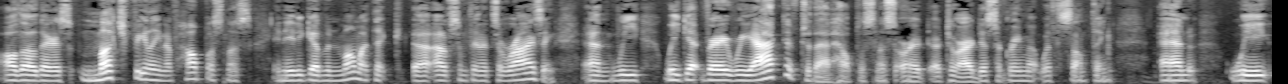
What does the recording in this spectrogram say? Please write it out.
although there's much feeling of helplessness in any given moment that, uh, out of something that's arising. And we, we get very reactive to that helplessness or, or to our disagreement with something, and we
